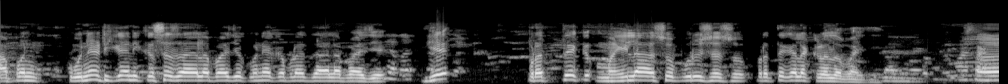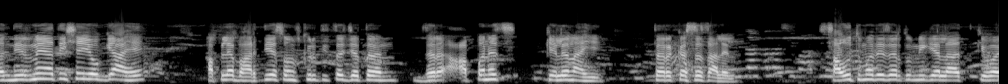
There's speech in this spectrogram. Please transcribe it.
आपण कोण्या ठिकाणी कसं जायला पाहिजे कोण्या कपड्यात जायला पाहिजे हे प्रत्येक महिला असो पुरुष असो प्रत्येकाला कळलं पाहिजे. निर्णय अतिशय योग्य आहे. आपल्या भारतीय संस्कृतीचं जतन जर आपणच केलं नाही तर कसं चालेल? साऊथमध्ये जर तुम्ही गेलात किंवा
